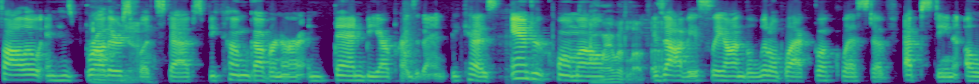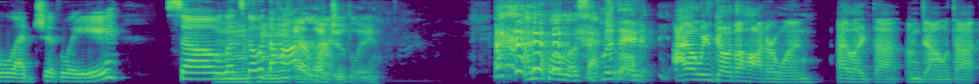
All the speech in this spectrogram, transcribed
follow in his brother's oh, yeah. footsteps, become governor, and then be our president. Because Andrew Cuomo oh, I would love is obviously on the little black book list of Epstein allegedly. So mm-hmm. let's go with the mm-hmm. hotter allegedly. one. I'm Cuomo sexual. Listen, I always go the hotter one. I like that. I'm down with that.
